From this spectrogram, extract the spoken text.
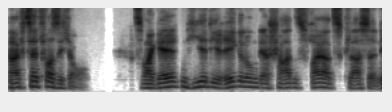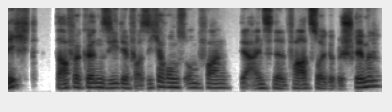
Kfz-Versicherung. Zwar gelten hier die Regelungen der Schadensfreiheitsklasse nicht, dafür können Sie den Versicherungsumfang der einzelnen Fahrzeuge bestimmen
